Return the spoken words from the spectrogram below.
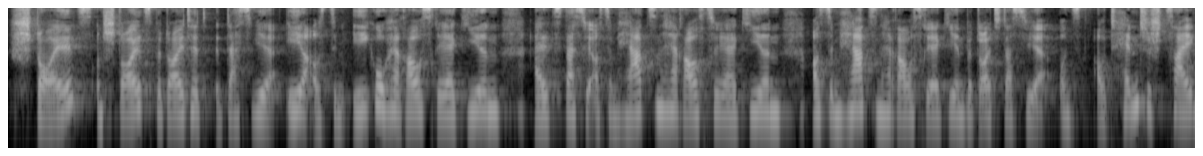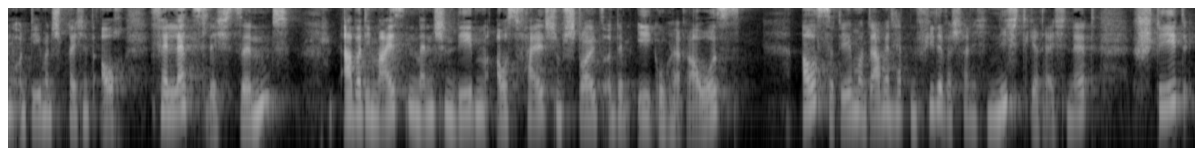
Stolz. Und Stolz bedeutet, dass wir eher aus dem Ego heraus reagieren, als dass wir aus dem Herzen heraus reagieren. Aus dem Herzen heraus reagieren bedeutet, dass wir uns authentisch zeigen und dementsprechend auch verletzlich sind. Aber die meisten Menschen leben aus falschem Stolz und dem Ego heraus. Außerdem, und damit hätten viele wahrscheinlich nicht gerechnet, steht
